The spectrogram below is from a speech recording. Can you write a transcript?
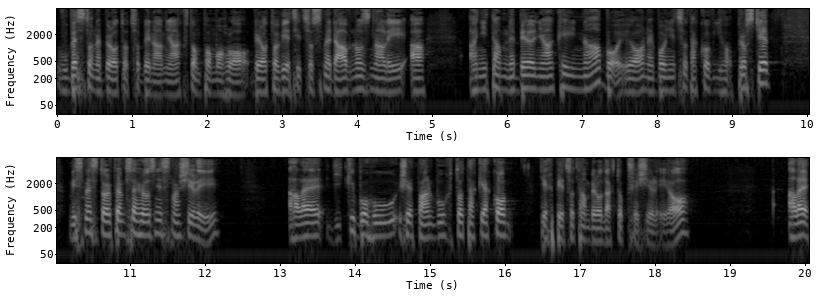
vůbec to nebylo to, co by nám nějak v tom pomohlo. Bylo to věci, co jsme dávno znali a ani tam nebyl nějaký náboj, jo, nebo něco takového. Prostě my jsme s Torpem se hrozně snažili, ale díky Bohu, že pán Bůh to tak jako těch pět, co tam bylo, tak to přežili, jo? Ale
